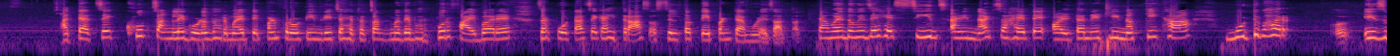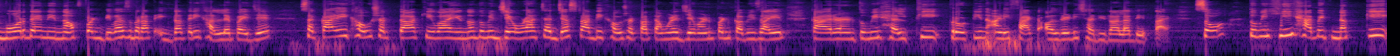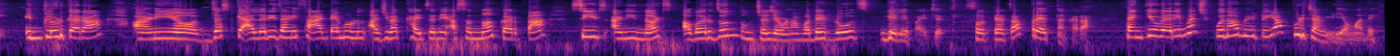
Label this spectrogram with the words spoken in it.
त्याचे खूप चांगले गुणधर्म आहेत. ते पण प्रोटीन रिच आहे त्याच्यामध्ये भरपूर फायबर आहे. जर पोटाचे काही त्रास असतील तर ते पण त्यामुळे जातात. त्यामुळे तुम्ही जे हे सीड्स आणि नट्स आहे ते ऑल्टरनेटली नक्की खा. मुठभर इज मोर दॅन इनफ पण दिवसभरात एकदा तरी खाल्ले पाहिजे. सकाळी खाऊ शकता किंवा यु नो तुम्ही जेवणाच्या जस्ट आधी खाऊ शकता. त्यामुळे जेवण पण कमी जाईल. कारण तुम्ही हेल्थी प्रोटीन आणि फॅट ऑलरेडी शरीराला देताय. सो तुम्ही ही हॅबिट नक्की इन्क्लूड करा. आणि जस्ट कॅलरीज आणि फॅट आहे म्हणून अजिबात खायचं नाही. असं न करता सीड्स आणि नट्स आवर्जून तुमच्या जेवणामध्ये रोज गेले पाहिजेत. सो त्याचा प्रयत्न करा. थँक्यू व्हेरी मच पुन्हा भेटूया पुढच्या व्हिडिओमध्ये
